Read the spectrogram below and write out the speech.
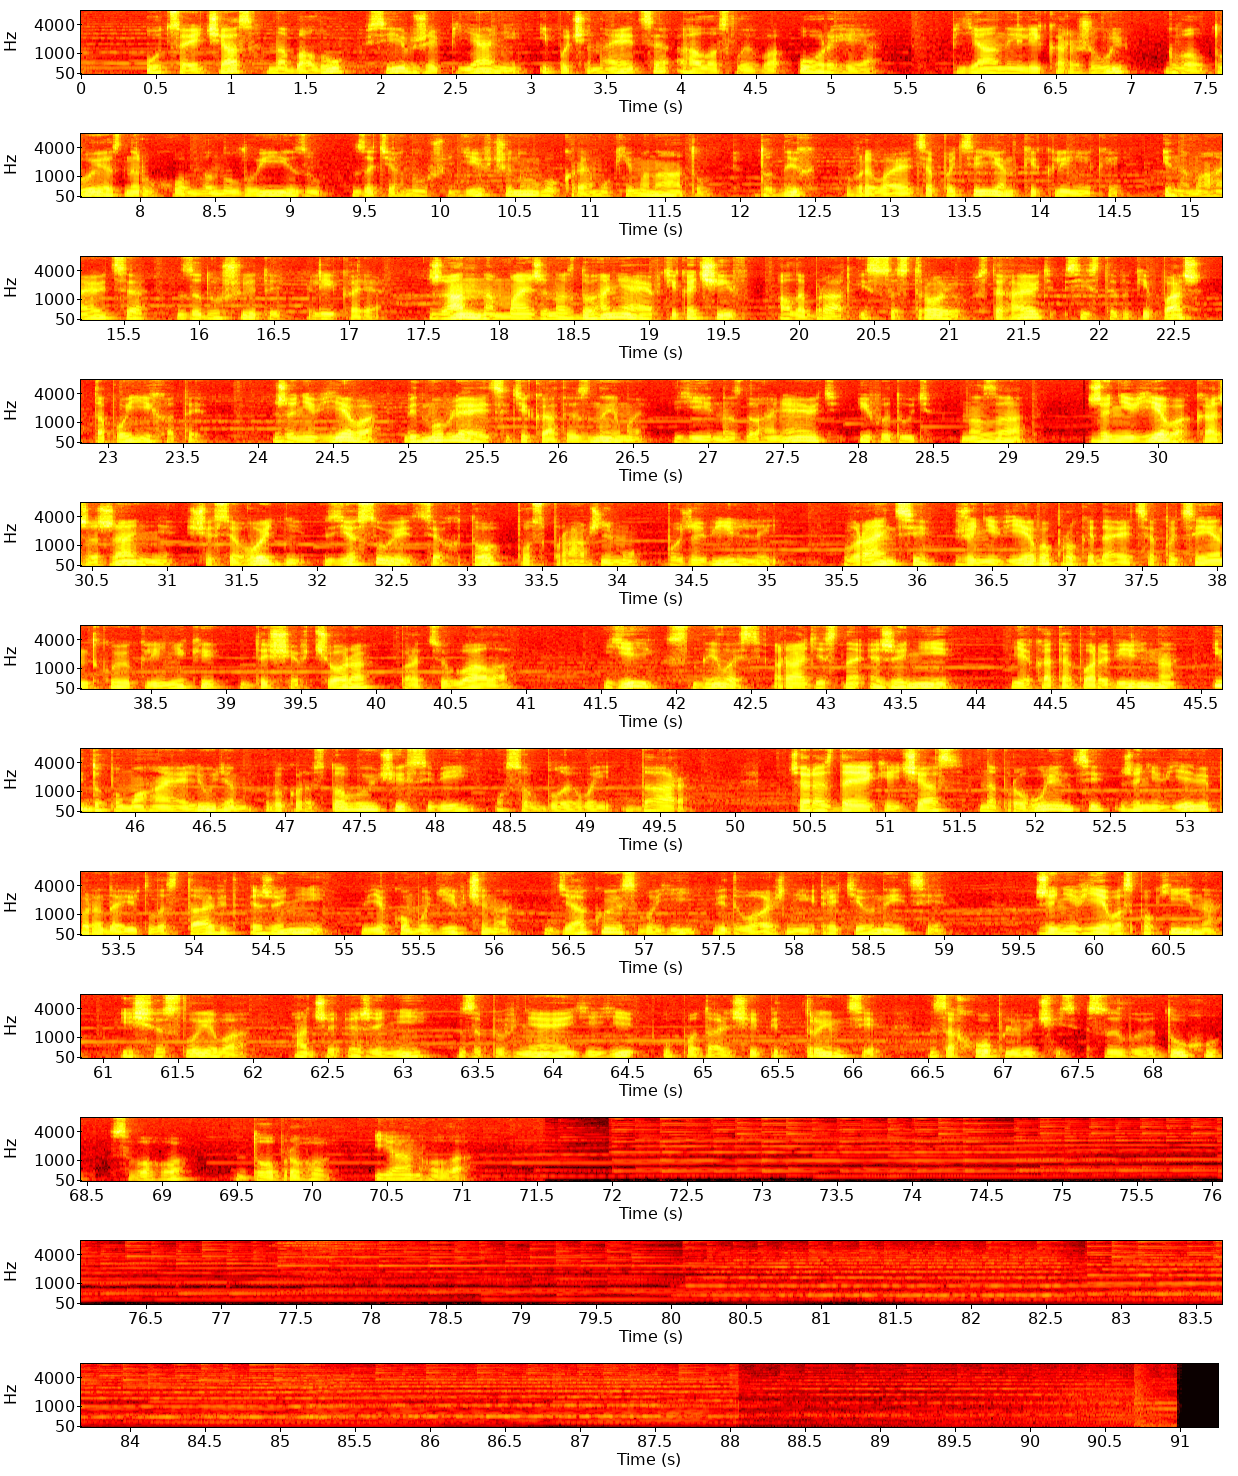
У цей час на балу всі вже п'яні і починається галаслива оргія. П'яний лікар Жуль гвалтує знерухомлену Луїзу, затягнувши дівчину в окрему кімнату. До них вриваються пацієнтки клініки і намагаються задушити лікаря. Жанна майже наздоганяє втікачів, але брат із сестрою встигають сісти в екіпаж та поїхати. Женів'єва відмовляється тікати з ними, її наздоганяють і ведуть назад. Женів'єва каже Жанні, що сьогодні з'ясується, хто по-справжньому божевільний. Вранці Женів'єва прокидається пацієнткою клініки, де ще вчора працювала. Їй снилась радісна Ежені, яка тепер вільна і допомагає людям, використовуючи свій особливий дар. Через деякий час на прогулянці Женів'єві передають листа від Ежені, в якому дівчина дякує своїй відважній рятівниці. Женів'єва спокійна і щаслива, адже Ежені запевняє її у подальшій підтримці, захоплюючись силою духу свого доброго янгола.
